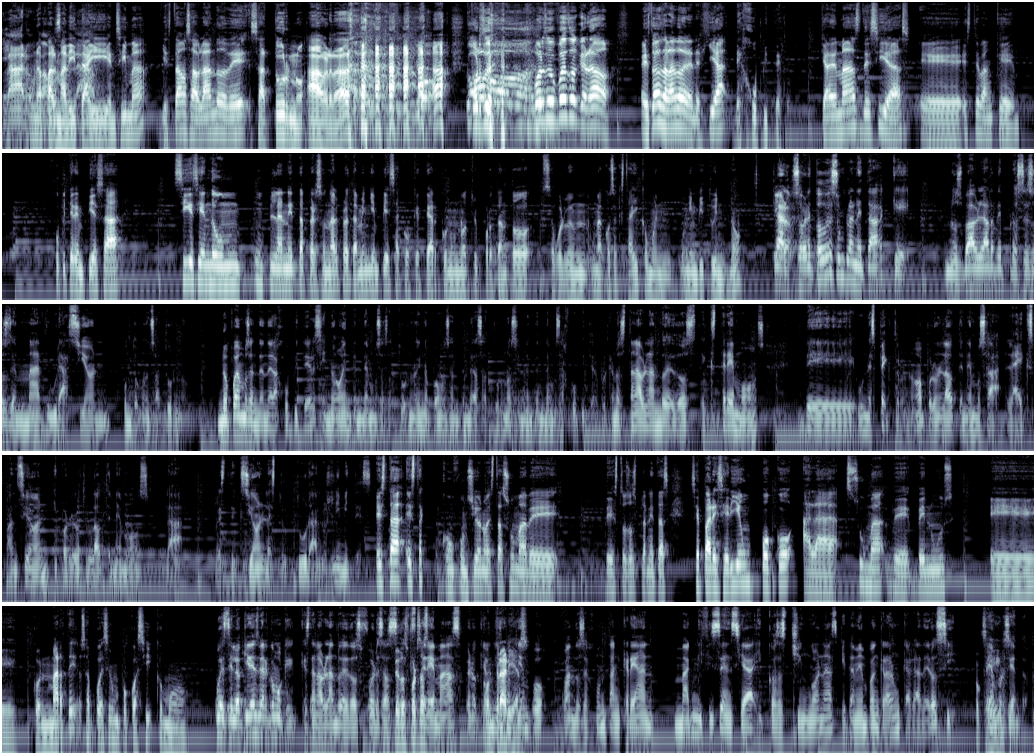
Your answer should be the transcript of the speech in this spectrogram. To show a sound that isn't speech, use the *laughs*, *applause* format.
Claro. una palmadita ahí encima. Y estamos hablando de Saturno. Ah, ¿verdad? Yo, *laughs* Por, su- por supuesto que no. Estamos hablando de la energía de Júpiter. Que además decías, eh, Esteban, que Júpiter empieza, sigue siendo un, un planeta personal, pero también ya empieza a coquetear con un otro y por tanto se vuelve un- una cosa que está ahí como en un in-between, ¿no? Claro, sobre todo es un planeta que nos va a hablar de procesos de maduración junto con Saturno. No podemos entender a Júpiter si no entendemos a Saturno y no podemos entender a Saturno si no entendemos a Júpiter, porque nos están hablando de dos extremos de un espectro, ¿no? Por un lado tenemos a la expansión y por el otro lado tenemos la restricción, la estructura, los límites. Esta, esta conjunción o esta suma de, de estos dos planetas se parecería un poco a la suma de Venus eh, con Marte. O sea, puede ser un poco así como... Pues si lo quieres ver como que, que están hablando de dos fuerzas, De dos fuerzas extremas, pero que contrarias. al mismo tiempo cuando se juntan crean magnificencia y cosas chingonas y también pueden crear un cagadero, sí, Ok. 100%.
